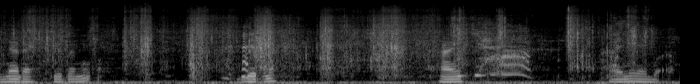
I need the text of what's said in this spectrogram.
เป็นแน่ได้คือแบบนี้ เด็ดนะหายหายเนี่ยบ่ แ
